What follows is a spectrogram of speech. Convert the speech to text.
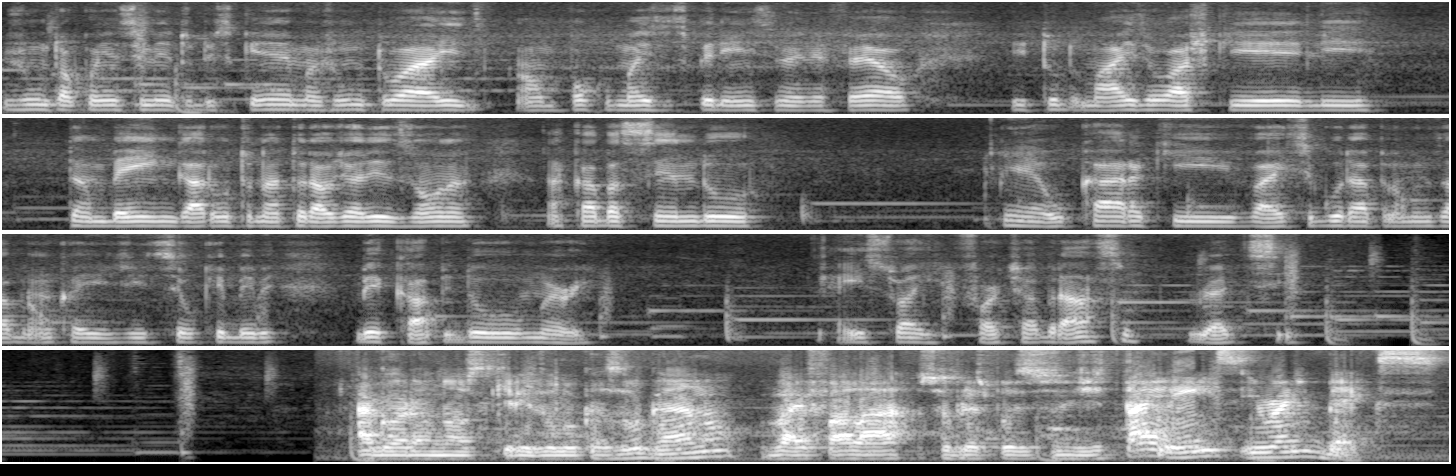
junto ao conhecimento do esquema, junto a, a um pouco mais de experiência na NFL e tudo mais, eu acho que ele também, garoto natural de Arizona, acaba sendo é, o cara que vai segurar pelo menos a bronca aí de ser o QB backup do Murray. É isso aí, forte abraço, Red Sea. Agora o nosso querido Lucas Lugano vai falar sobre as posições de tight e running backs.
